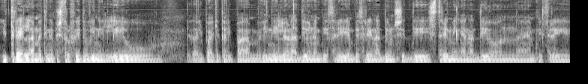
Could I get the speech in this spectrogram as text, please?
η τρέλα με την επιστροφή του βινιλίου κτλ. κτλ. Με βινίλιο εναντίον MP3, MP3 εναντίον CD, streaming εναντίον MP3.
